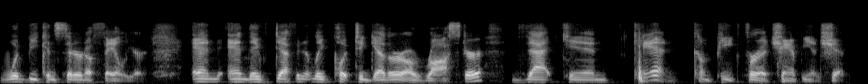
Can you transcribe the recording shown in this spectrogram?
would be considered a failure. And and they've definitely put together a roster that can can compete for a championship.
